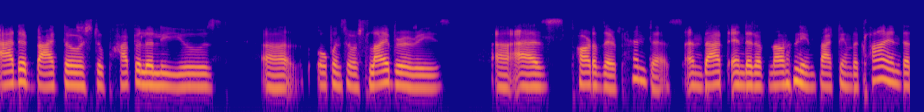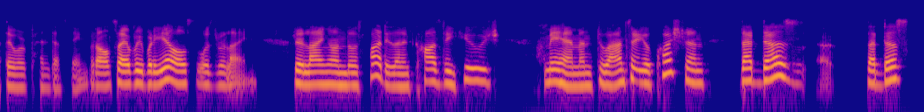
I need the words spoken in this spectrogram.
added backdoors to popularly used uh, open source libraries uh, as part of their pen test. And that ended up not only impacting the client that they were pen testing, but also everybody else was relying, relying on those parties. And it caused a huge mayhem. And to answer your question, that does, uh, that does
